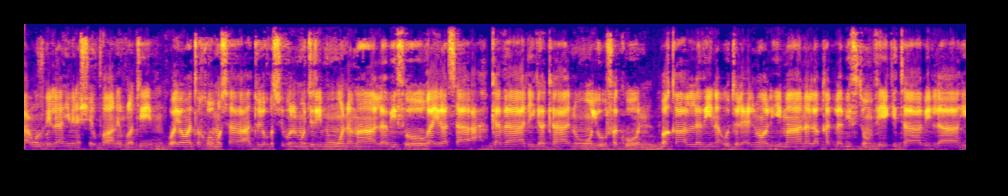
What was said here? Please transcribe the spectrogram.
A'udhu billahi minasyaitanir rajim Wa yawma taqumu sa'atu yuqsibul mujrimuna ma labithu ghaira sa'ah Kadhalika kanu yu'fakun Wa qala alladhina utul ilma wal imana Laqad labithtum fi kitabillahi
